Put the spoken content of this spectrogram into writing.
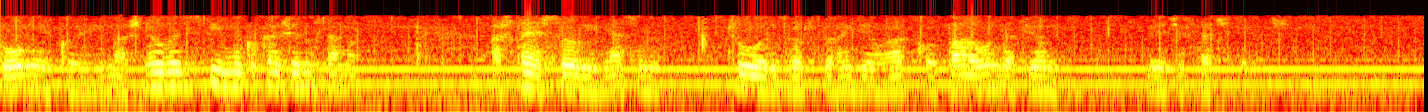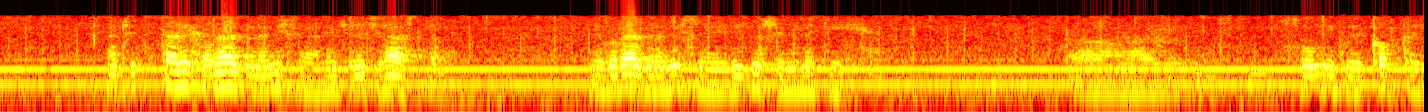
sumnje koje imaš ne u vezi s tim, nego kažeš jednostavno a šta je s ovim, ja sam čuo ili pročito negdje ovako, pa onda ti on vidjet će šta će ti reći. Znači, ta neka razina mišljenja, neću reći rasprava, nego razina mišljenja ili iznošenje nekih ovaj, sumnji koje kopkaju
